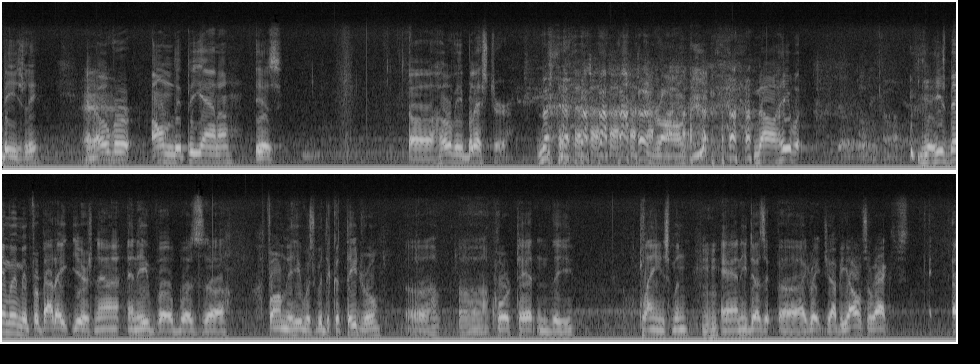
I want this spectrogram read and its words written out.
Beasley. And And- over on the piano is uh, Hovey Blister. Wrong. no, he was. Yeah, he's been with me for about eight years now, and he uh, was uh, formerly he was with the Cathedral uh, uh, Quartet and the Plainsmen, and he does a, uh, a great job. He also acts uh,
